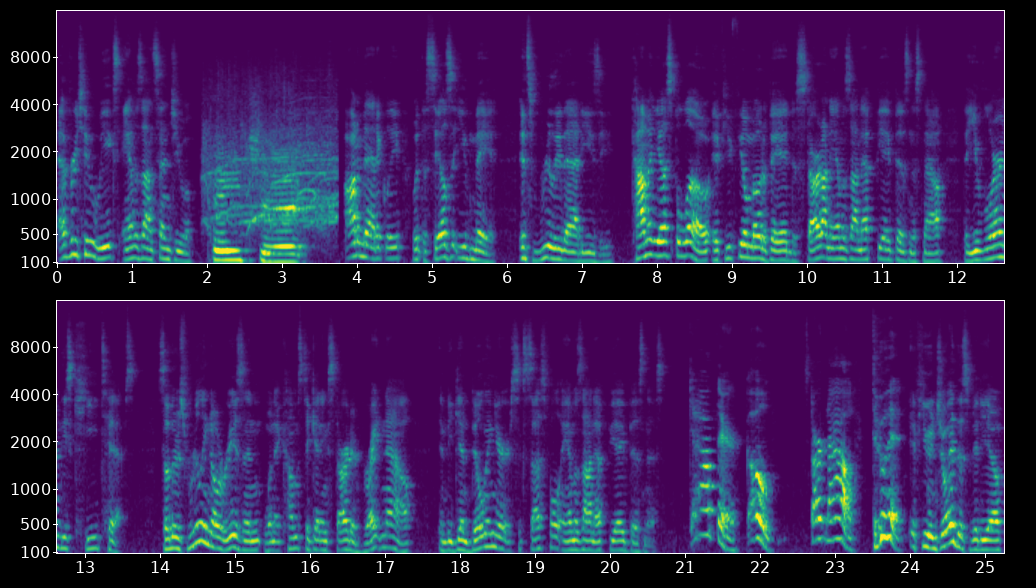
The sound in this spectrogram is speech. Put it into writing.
every two weeks, Amazon sends you a automatically with the sales that you've made. It's really that easy. Comment yes below if you feel motivated to start on Amazon FBA business now that you've learned these key tips. So there's really no reason when it comes to getting started right now and begin building your successful Amazon FBA business. Get out there. Go. Start now. Do it. If you enjoyed this video,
